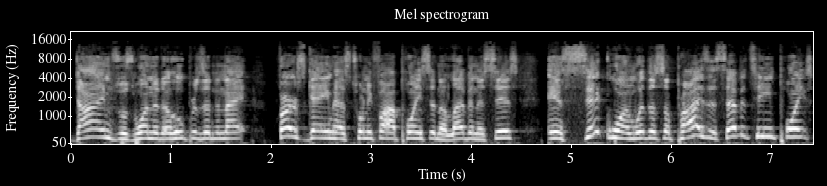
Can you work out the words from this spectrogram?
Dimes was one of the hoopers of the night. First game has 25 points and 11 assists. And Sick one with a surprise at 17 points,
